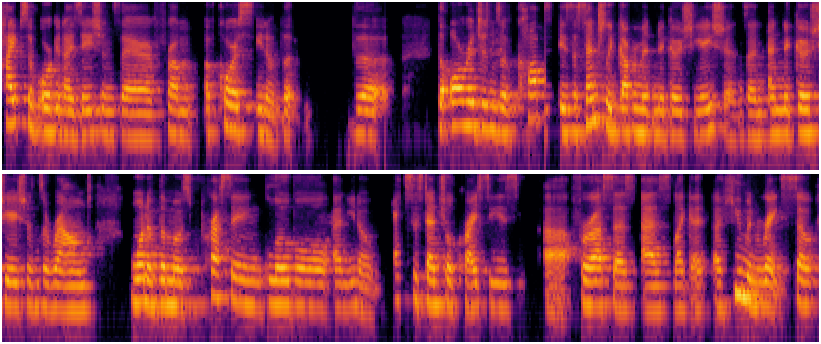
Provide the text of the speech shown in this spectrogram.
types of organizations there. From, of course, you know, the the the origins of COP is essentially government negotiations and, and negotiations around one of the most pressing global and you know existential crises uh, for us as as like a, a, human race. So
